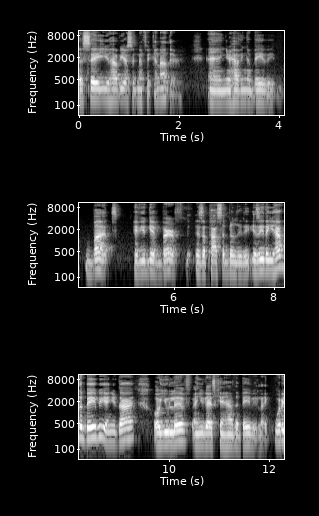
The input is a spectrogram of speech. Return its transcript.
let's say you have your significant other and you're having a baby, but if you give birth, there's a possibility. Is either you have the baby and you die, or you live and you guys can't have the baby. Like, what are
